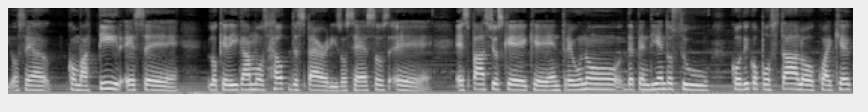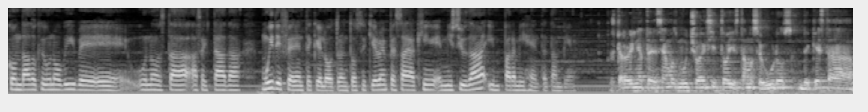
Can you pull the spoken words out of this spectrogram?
y o sea, combatir ese lo que digamos health disparities, o sea, esos eh, espacios que, que, entre uno, dependiendo su código postal o cualquier condado que uno vive, eh, uno está afectada muy diferente que el otro. Entonces quiero empezar aquí en mi ciudad y para mi gente también. Pues Carolina, te deseamos mucho éxito y estamos seguros de que esta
